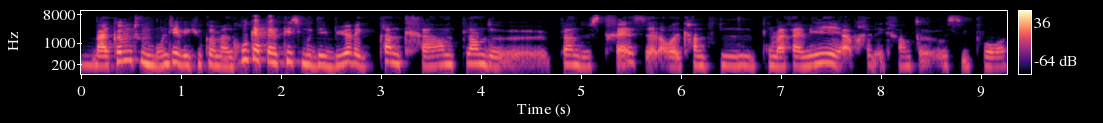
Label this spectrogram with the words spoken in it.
bah, comme tout le monde, j'ai vécu comme un gros cataclysme au début avec plein de craintes, plein de, plein de stress. Alors, des craintes pour ma famille et après des craintes aussi pour,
